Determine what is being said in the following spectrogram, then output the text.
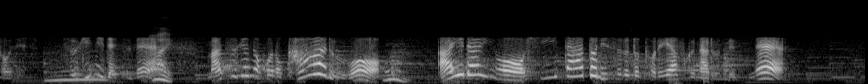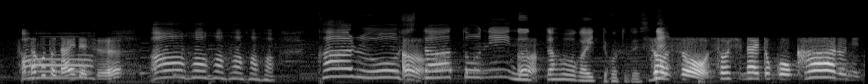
そうです。うん。次にですね、はい。まつげのこのカールをうん。アイラインを引いた後にすると取れやすくなるんですね。そんなことないです？あーはははははカールをした後に塗った方がいいってことですね、そうそう、そうしないとこうカールにつ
